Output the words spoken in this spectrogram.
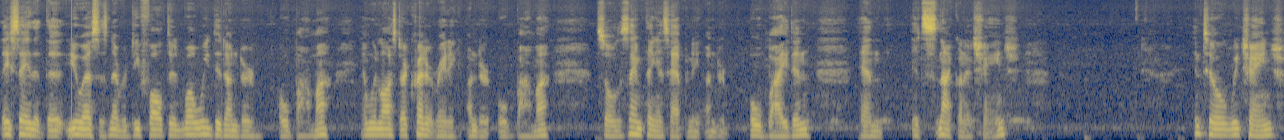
they say that the U.S. has never defaulted. Well, we did under Obama, and we lost our credit rating under Obama. So the same thing is happening under O. Biden, and it's not going to change until we change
